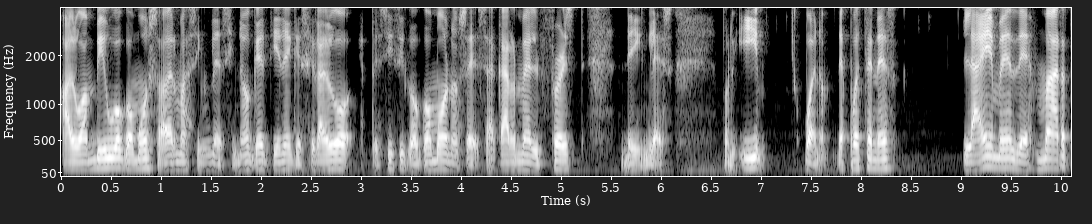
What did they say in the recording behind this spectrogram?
algo ambiguo como saber más inglés, sino que tiene que ser algo específico como, no sé, sacarme el first de inglés. Y bueno, después tenés la M de Smart,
